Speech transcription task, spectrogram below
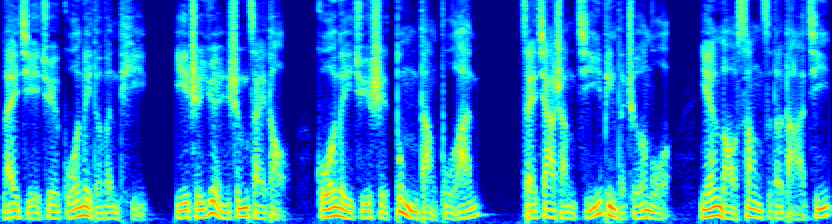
来解决国内的问题。以致怨声载道，国内局势动荡不安，再加上疾病的折磨、年老丧子的打击，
